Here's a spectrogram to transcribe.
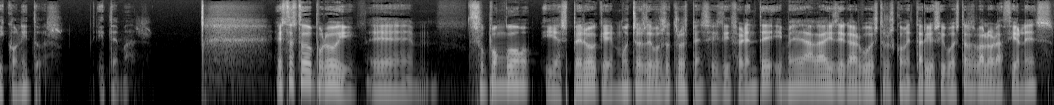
iconitos y temas. Esto es todo por hoy. Eh, supongo y espero que muchos de vosotros penséis diferente y me hagáis llegar vuestros comentarios y vuestras valoraciones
